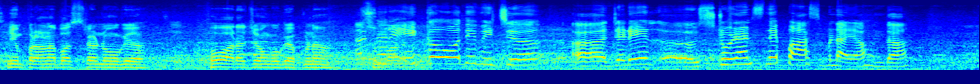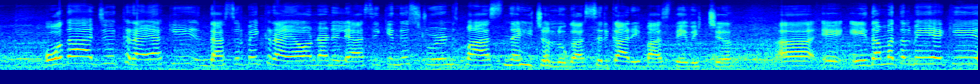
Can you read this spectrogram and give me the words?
ਜਿਵੇਂ ਪੁਰਾਣਾ ਬੱਸ ਸਟੈਂਡ ਹੋ ਗਿਆ ਫੁਹਾਰਾ ਚੌਂਕ ਹੋ ਗਿਆ ਆਪਣਾ। ਸਰ ਸਮਾਣਾ- ਇੱਕ ਉਹਦੇ ਵਿੱਚ ਅ, ਜਿਹੜੇ ਸਟੂਡੈਂਟਸ ਨੇ ਪਾਸ ਬਣਾਇਆ ਹੁੰਦਾ। ਉਹਦਾ ਅੱਜ ਕਿਰਾਇਆ ਕਿ 10 ਰੁਪਏ ਕਿਰਾਇਆ ਉਹਨਾਂ ਨੇ ਲਿਆ ਸੀ। ਕਹਿੰਦੇ ਸਟੂਡੈਂਟ ਪਾਸ ਨਹੀਂ ਚੱਲੂਗਾ ਸਰਕਾਰੀ ਬੱਸ ਦੇ ਵਿੱਚ। ਅ, ਇਹ- ਇਹਦਾ ਮਤਲਬ ਇਹ ਹੈ ਕਿ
